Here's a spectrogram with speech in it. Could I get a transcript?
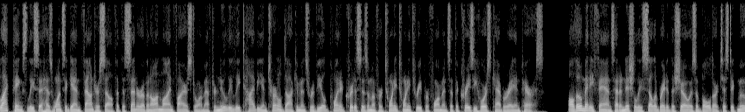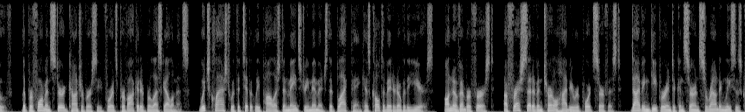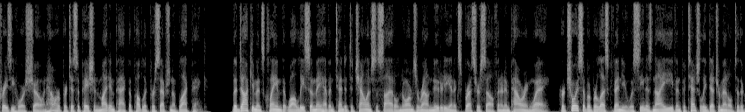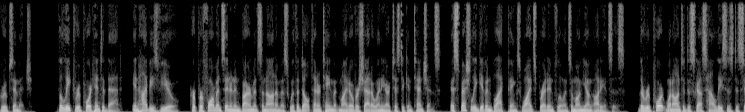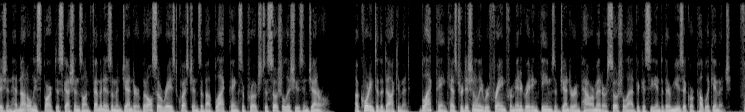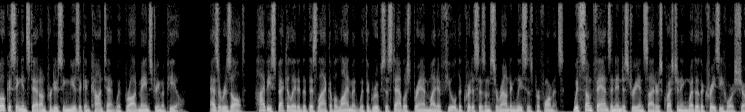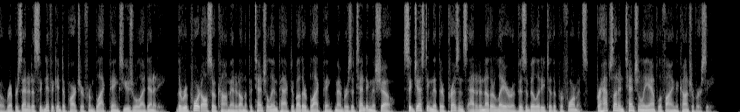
Blackpink's Lisa has once again found herself at the center of an online firestorm after newly leaked Hybe internal documents revealed pointed criticism of her 2023 performance at the Crazy Horse Cabaret in Paris. Although many fans had initially celebrated the show as a bold artistic move, the performance stirred controversy for its provocative burlesque elements, which clashed with the typically polished and mainstream image that Blackpink has cultivated over the years. On November 1, a fresh set of internal Hybe reports surfaced, diving deeper into concerns surrounding Lisa's Crazy Horse show and how her participation might impact the public perception of Blackpink. The documents claimed that while Lisa may have intended to challenge societal norms around nudity and express herself in an empowering way, her choice of a burlesque venue was seen as naive and potentially detrimental to the group's image. The leaked report hinted that, in Hybe's view, her performance in an environment synonymous with adult entertainment might overshadow any artistic intentions, especially given Blackpink's widespread influence among young audiences. The report went on to discuss how Lisa's decision had not only sparked discussions on feminism and gender but also raised questions about Blackpink's approach to social issues in general. According to the document, Blackpink has traditionally refrained from integrating themes of gender empowerment or social advocacy into their music or public image, focusing instead on producing music and content with broad mainstream appeal. As a result, Hybe speculated that this lack of alignment with the group's established brand might have fueled the criticism surrounding Lisa's performance, with some fans and industry insiders questioning whether the Crazy Horse show represented a significant departure from Blackpink's usual identity. The report also commented on the potential impact of other Blackpink members attending the show, suggesting that their presence added another layer of visibility to the performance, perhaps unintentionally amplifying the controversy.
